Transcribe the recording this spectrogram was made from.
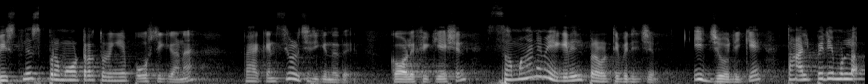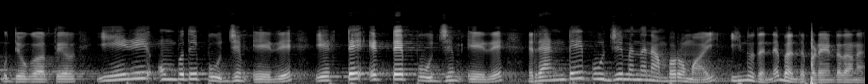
business promoter തുടങ്ങിയ പോസ്റ്റിക്കാണ് വാക്കൻസി വിളിച്ചിരിക്കുന്നത്. ക്വാളിഫിക്കേഷൻ സമാന മേഖലയിൽ പ്രവൃത്തി പരിചയം ഈ ജോലിക്ക് താൽപ്പര്യമുള്ള ഉദ്യോഗാർത്ഥികൾ ഏഴ് ഒമ്പത് പൂജ്യം ഏഴ് എട്ട് എട്ട് പൂജ്യം ഏഴ് രണ്ട് പൂജ്യം എന്ന നമ്പറുമായി ഇന്നു തന്നെ ബന്ധപ്പെടേണ്ടതാണ്.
